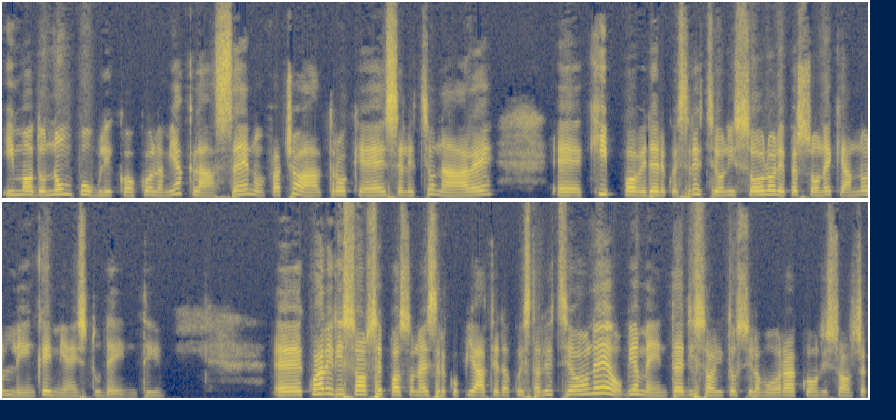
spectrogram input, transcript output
in modo non pubblico con la mia classe, non faccio altro che selezionare eh, chi può vedere queste lezioni, solo le persone che hanno il link ai miei studenti. Eh, quali risorse possono essere copiate da questa lezione? Ovviamente di solito si lavora con risorse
